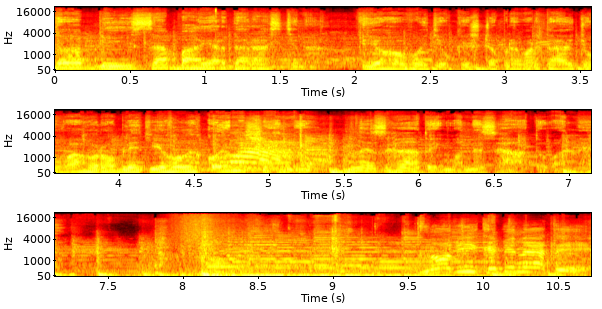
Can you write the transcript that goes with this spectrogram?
До біса Байерда Растіна. Його витівки, що привертають увагу, роблять його легкою мишенью. Не згадуймо незгадуване. Нові кабінети!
